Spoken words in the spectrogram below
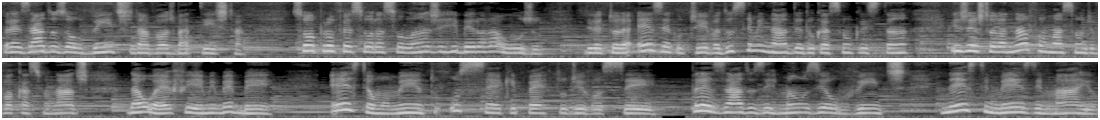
prezados ouvintes da Voz Batista. Sou a professora Solange Ribeiro Araújo, diretora executiva do Seminário de Educação Cristã e gestora na formação de vocacionados da UFMBB. Este é o momento, o SEC perto de você. Prezados irmãos e ouvintes, neste mês de maio,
